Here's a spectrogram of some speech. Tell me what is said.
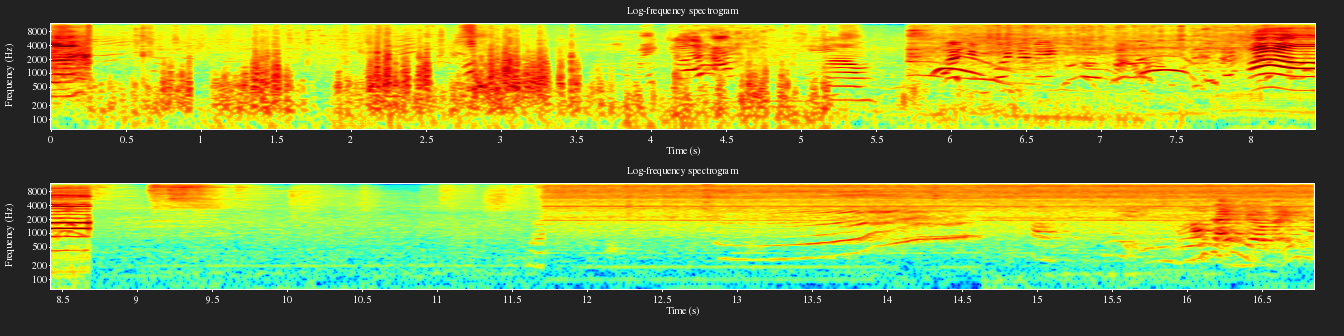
đây mày chơi không. Không Ê, đừng có cho đen không hả Không sáng giờ bảy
